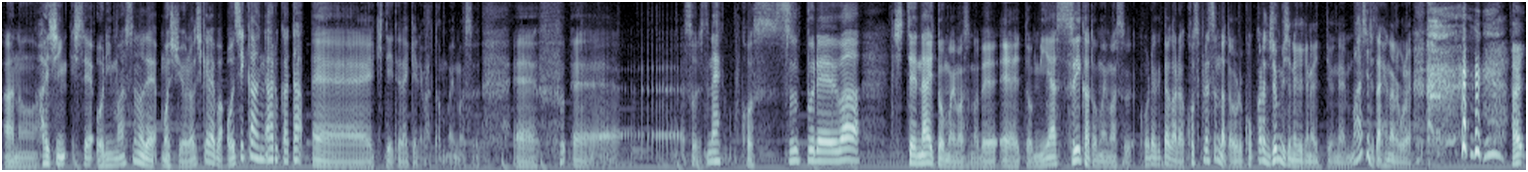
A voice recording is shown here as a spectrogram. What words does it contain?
あの配信しておりますのでもしよろしければお時間がある方、えー、来ていただければと思います。えーえー、そうですねコスプレはしてないと思いますので、えっ、と、見やすいかと思います。これ、だからコスプレするんだったら俺こっから準備しなきゃいけないっていうね、マジで大変なのこれ。はい。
